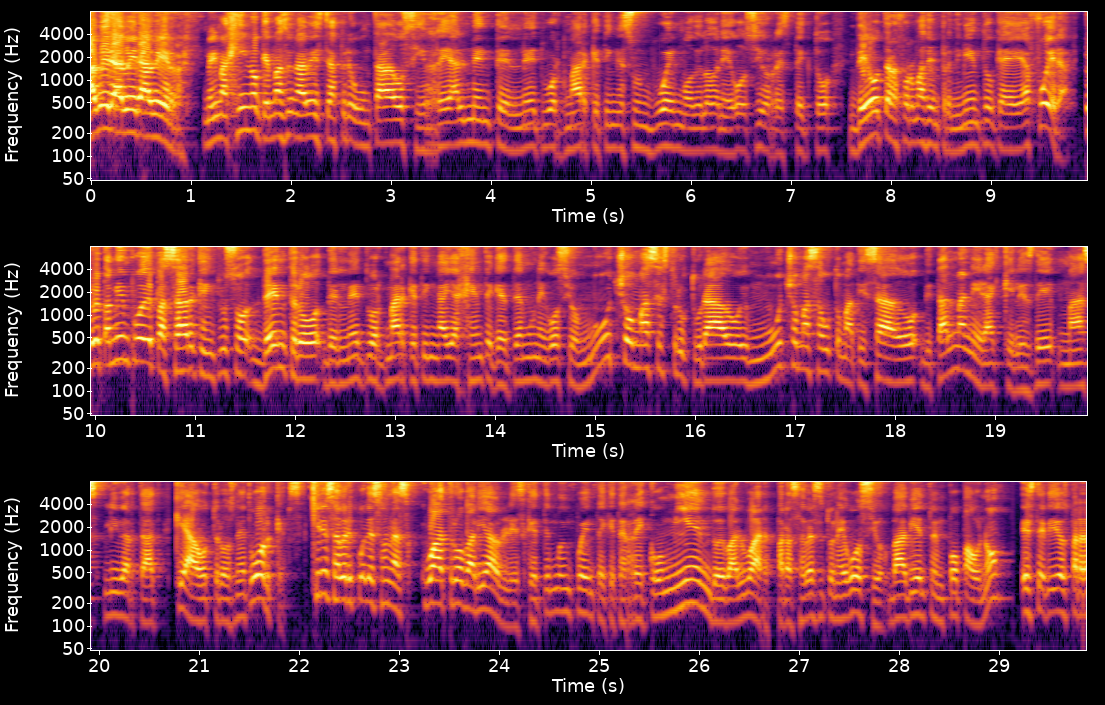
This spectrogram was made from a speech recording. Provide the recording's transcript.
A ver, a ver, a ver. Me imagino que más de una vez te has preguntado si realmente el network marketing es un buen modelo de negocio respecto de otras formas de emprendimiento que hay afuera. Pero también puede pasar que incluso dentro del network marketing haya gente que tenga un negocio mucho más estructurado y mucho más automatizado de tal manera que les dé más libertad que a otros networkers. ¿Quieres saber cuáles son las cuatro variables que tengo en cuenta y que te recomiendo evaluar para saber si tu negocio va viento en popa o no? Este video es para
